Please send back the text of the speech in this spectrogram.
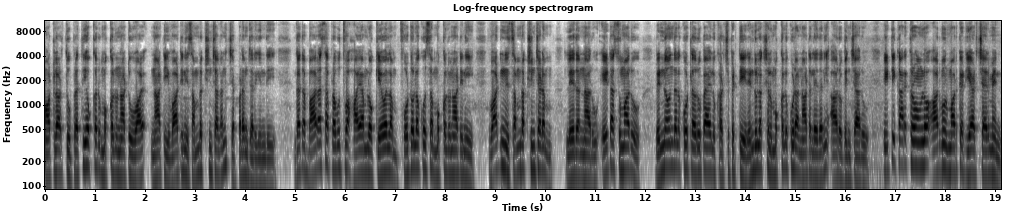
మాట్లాడుతూ ప్రతి ఒక్కరు మొక్కలు నాటు వా నాటి వాటిని సంరక్షించాలని చెప్పడం జరిగింది. గత బారాస ప్రభుత్వ హయాంలో కేవలం ఫోటోల కోసం మొక్కలు నాటిని వాటిని సంరక్షించడం లేదన్నారు. ఏటా సుమారు రెండు వందల కోట్ల రూపాయలు ఖర్చు పెట్టి రెండు లక్షల మొక్కలు కూడా నాటలేదని ఆరోపించారు. ఇటీ కార్యక్రమంలో Armoor market yard chairman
